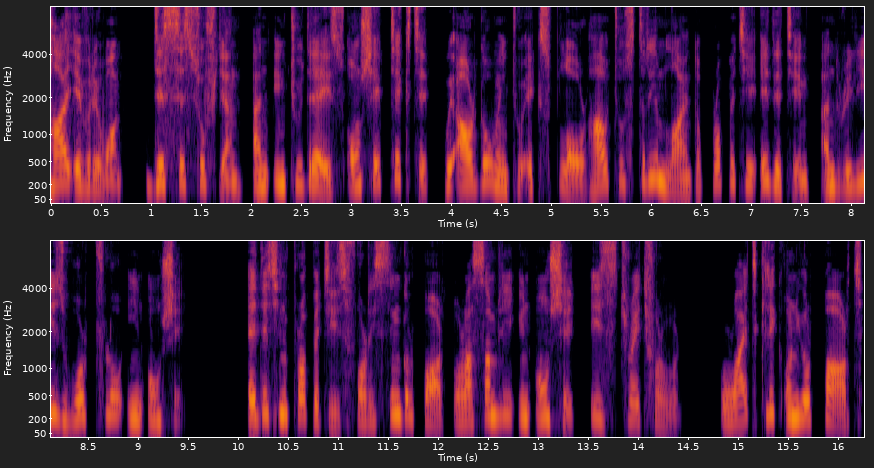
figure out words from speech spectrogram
Hi everyone, this is Sufyan and in today's OnShape Tech Tip, we are going to explore how to streamline the property editing and release workflow in OnShape. Editing properties for a single part or assembly in OnShape is straightforward. Right-click on your part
